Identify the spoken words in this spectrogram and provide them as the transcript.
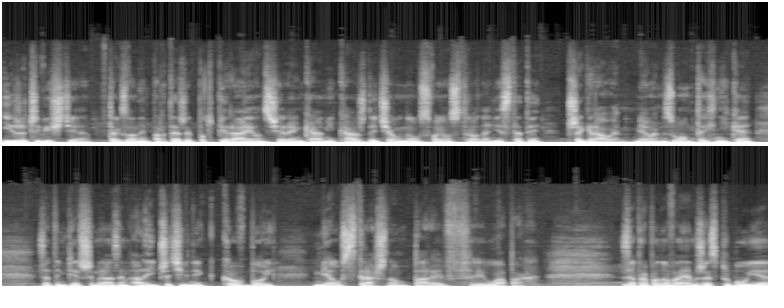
i rzeczywiście w tak zwanym parterze, podpierając się rękami, każdy ciągnął swoją stronę. Niestety przegrałem. Miałem złą technikę za tym pierwszym razem, ale i przeciwnik kowboj miał straszną parę w łapach. Zaproponowałem, że spróbuję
